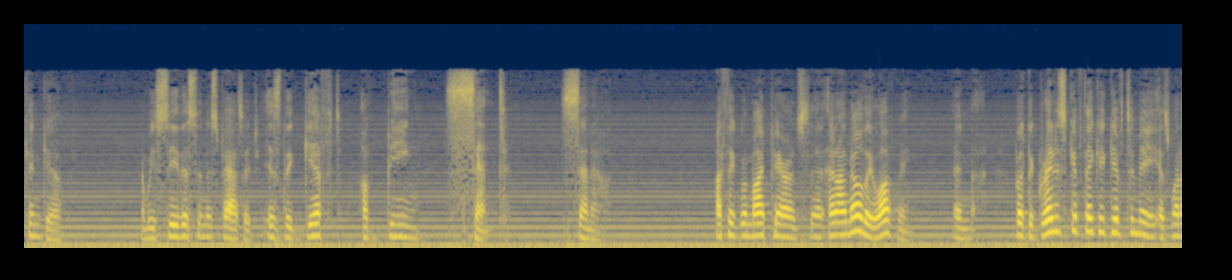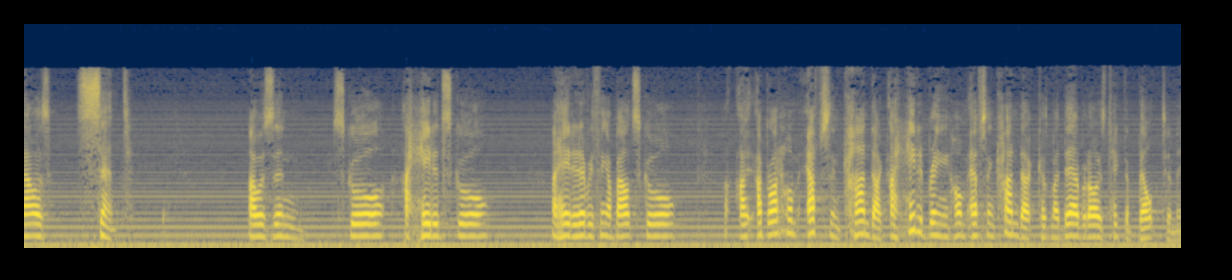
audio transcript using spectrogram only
can give, and we see this in this passage, is the gift of being sent, sent out. I think when my parents, and I know they love me, and but the greatest gift they could give to me is when I was sent. I was in school. I hated school. I hated everything about school. I, I brought home F's in conduct. I hated bringing home F's in conduct because my dad would always take the belt to me.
